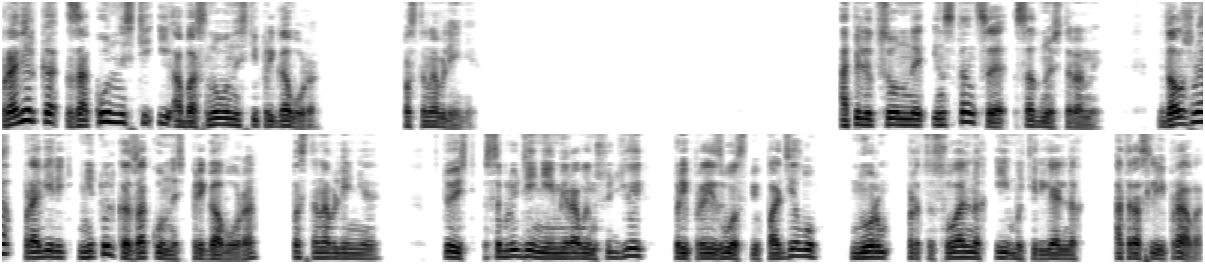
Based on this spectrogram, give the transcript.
Проверка законности и обоснованности приговора, постановления. Апелляционная инстанция, с одной стороны, должна проверить не только законность приговора, постановления, то есть соблюдение мировым судьей при производстве по делу норм процессуальных и материальных отраслей права,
